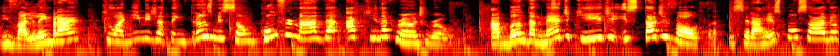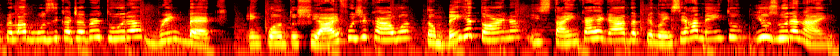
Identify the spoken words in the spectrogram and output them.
E vale lembrar que o anime já tem transmissão confirmada aqui na Crunchyroll. A banda Mad Kid está de volta e será responsável pela música de abertura Bring Back, enquanto Shiai Fujikawa também retorna e está encarregada pelo encerramento Yuzura Nine.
